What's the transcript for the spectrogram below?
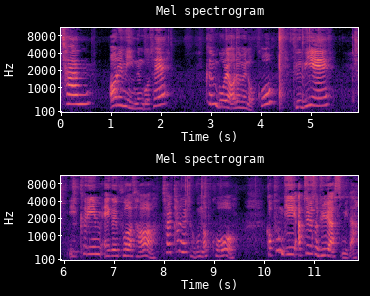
찬 얼음이 있는 곳에 큰 볼에 얼음을 넣고 그 위에 이 크림 액을 부어서 설탕을 조금 넣고 거품기 앞집에서 빌려왔습니다.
